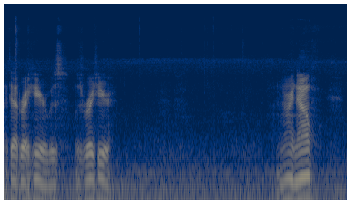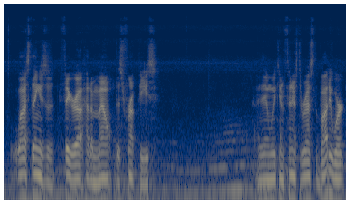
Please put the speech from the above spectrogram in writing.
like that right here was, was right here. All right, now, last thing is to figure out how to mount this front piece. And then we can finish the rest of the body work.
